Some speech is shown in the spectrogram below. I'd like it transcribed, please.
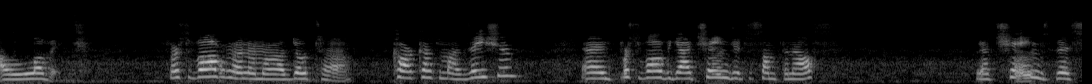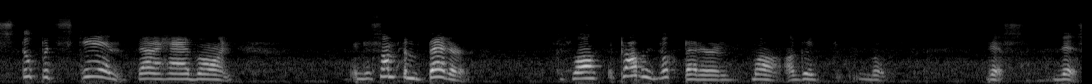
I love it. First of all, we're to uh, go to car customization, and first of all, we got to change it to something else. We gotta change this stupid skin that I have on into something better. Because, well, it probably look better in, well, a good, well, this, this,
